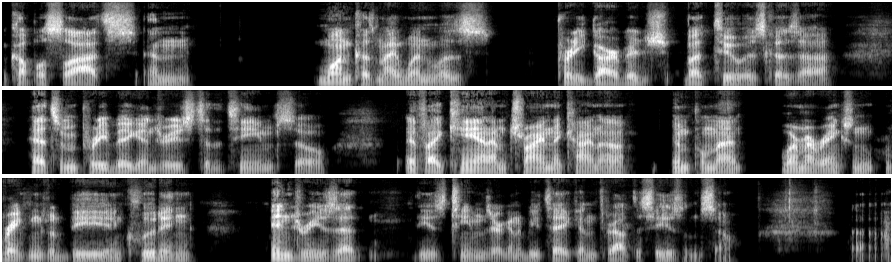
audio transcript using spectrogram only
a couple slots, and one because my win was pretty garbage, but two is because uh had some pretty big injuries to the team. So if I can, I'm trying to kind of implement where my ranking rankings would be, including injuries that these teams are going to be taking throughout the season. So. Uh,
